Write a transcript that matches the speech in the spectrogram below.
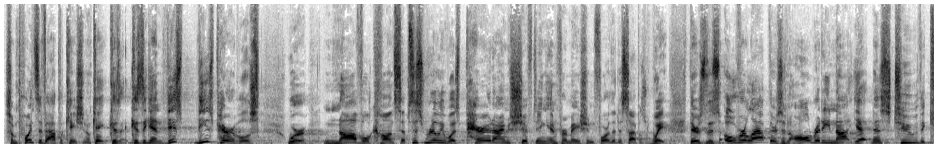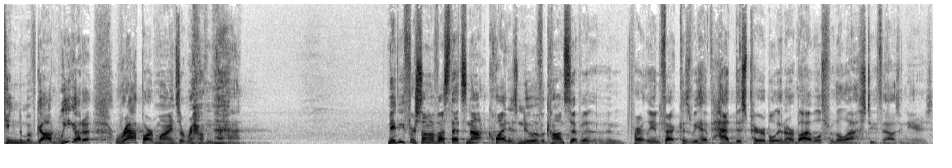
some points of application, okay? Because again, this, these parables were novel concepts. This really was paradigm shifting information for the disciples. Wait, there's this overlap, there's an already not yetness to the kingdom of God. We got to wrap our minds around that. Maybe for some of us, that's not quite as new of a concept, uh, partly, in fact, because we have had this parable in our Bibles for the last 2,000 years.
